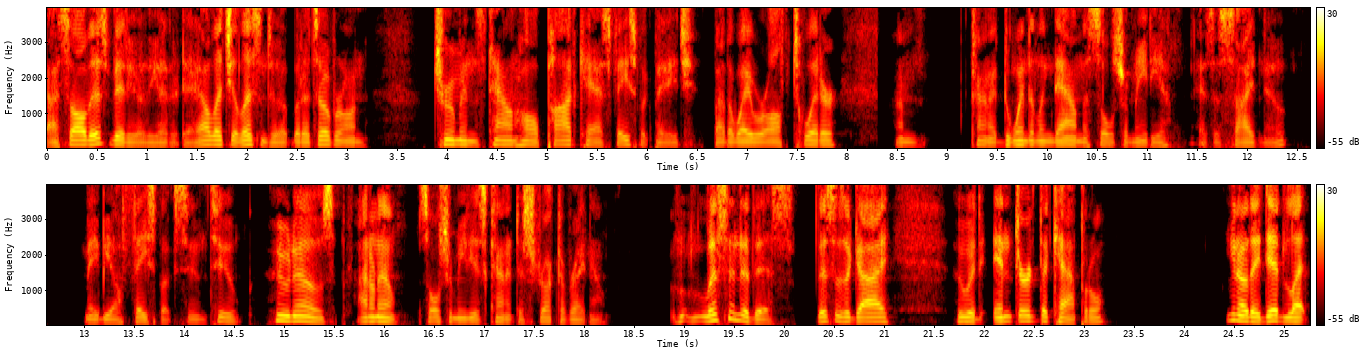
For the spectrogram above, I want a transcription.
I saw this video the other day. I'll let you listen to it, but it's over on Truman's Town Hall podcast Facebook page. By the way, we're off Twitter. I'm kind of dwindling down the social media as a side note. Maybe off Facebook soon too. Who knows? I don't know. Social media is kind of destructive right now. Listen to this. This is a guy who had entered the Capitol. You know, they did let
